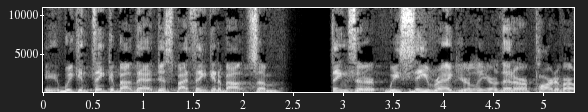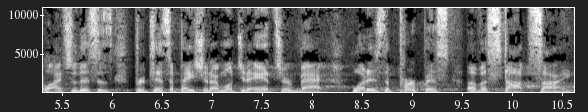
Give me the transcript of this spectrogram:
We can think about that just by thinking about some things that are, we see regularly or that are a part of our life. So this is participation. I want you to answer back. What is the purpose of a stop sign?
